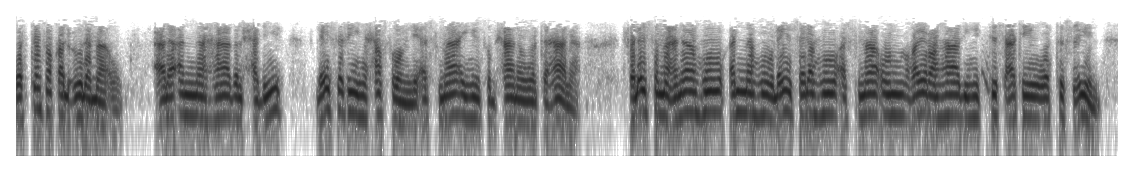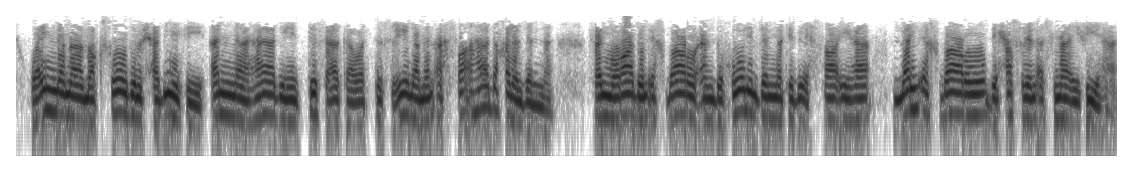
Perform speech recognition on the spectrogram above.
واتفق العلماء على أن هذا الحديث ليس فيه حصر لأسمائه سبحانه وتعالى فليس معناه أنه ليس له أسماء غير هذه التسعة والتسعين وإنما مقصود الحديث أن هذه التسعة والتسعين من أحصاها دخل الجنة فالمراد الإخبار عن دخول الجنة بإحصائها لا الإخبار بحصر الأسماء فيها.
